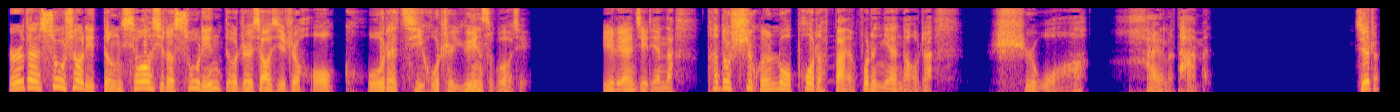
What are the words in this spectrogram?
而在宿舍里等消息的苏林得知消息之后，哭得几乎是晕死过去，一连几天呢，他都失魂落魄的反复的念叨着。是我害了他们。接着，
